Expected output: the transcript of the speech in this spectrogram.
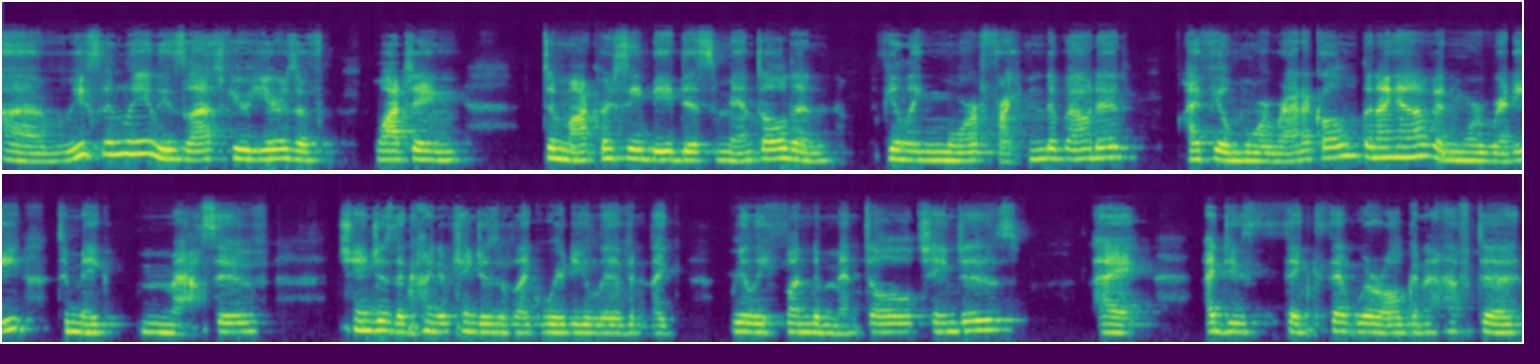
uh, recently, these last few years of watching democracy be dismantled and feeling more frightened about it, I feel more radical than I have and more ready to make massive changes, the kind of changes of like where do you live and like really fundamental changes. I I do think that we're all gonna have to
